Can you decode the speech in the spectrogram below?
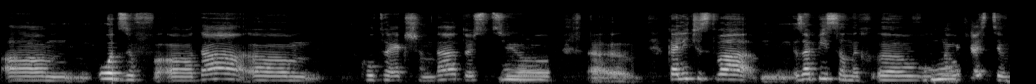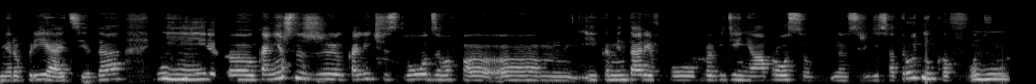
а, отзыв, а, да, а, call to action, да, то есть mm -hmm. количество записанных mm -hmm. на участие в мероприятии, да, mm -hmm. и, конечно же, количество отзывов и комментариев по проведению опросов среди сотрудников. Mm -hmm.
